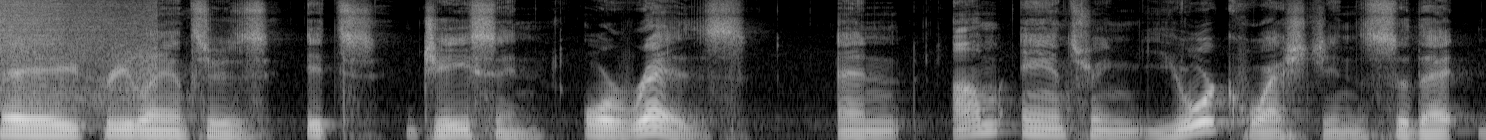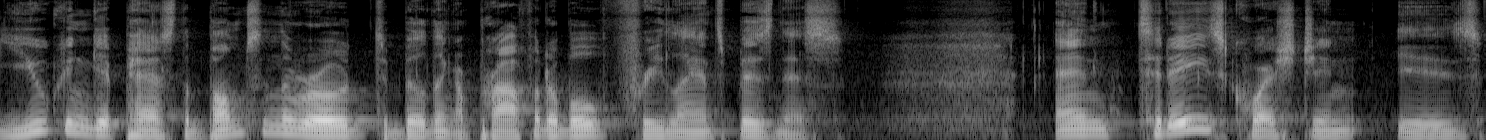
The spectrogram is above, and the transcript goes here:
Hey, freelancers, it's Jason or Rez, and I'm answering your questions so that you can get past the bumps in the road to building a profitable freelance business. And today's question is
